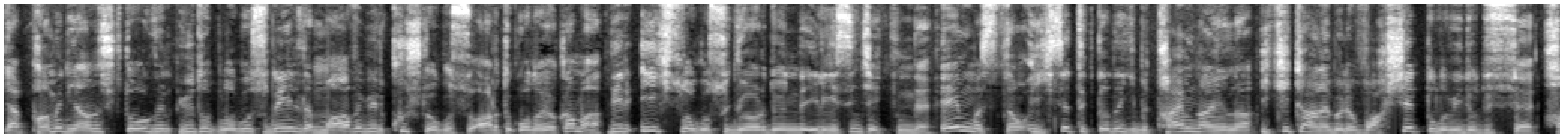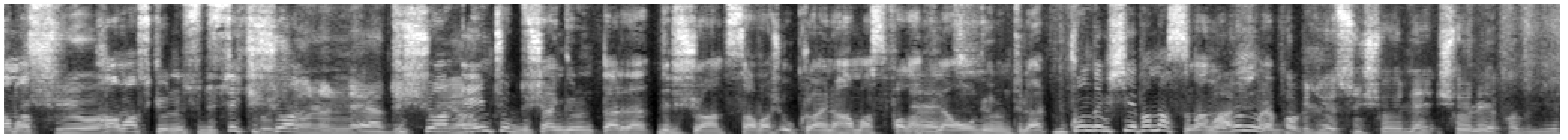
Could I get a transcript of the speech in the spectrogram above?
Ya Pamir yanlışlıkla o gün YouTube logosu değil de mavi bir kuş logosu. Artık o da yok ama bir X logosu gördüğünde ilgisini çektiğinde en basitinden o X'e tıkladığı gibi timeline'ına iki tane böyle vahşet dolu video düşse. Hamas, Düşüyor. Hamas görüntüsü düşse ki şu an Çocuğun önüne yani ki şu an en çok düşen görüntülerdendir şu an. Savaş, Ukrayna, Hamas falan Evet. filan o görüntüler. Bu konuda bir şey yapamazsın anladın Var, mı? yapabiliyorsun şöyle, şöyle yapabiliyorsun.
